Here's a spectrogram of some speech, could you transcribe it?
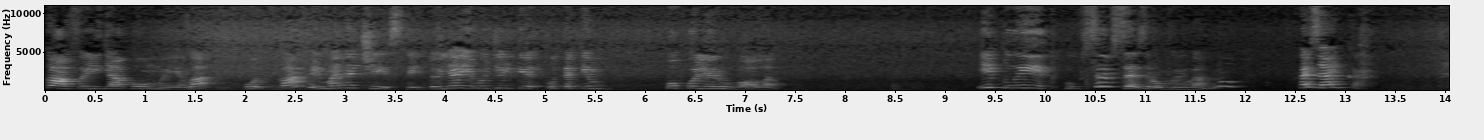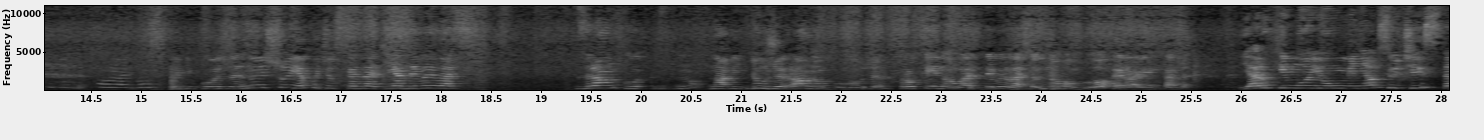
Кафель я помила. От кафель в мене чистий, то я його тільки отаким пополірувала. І плитку, все-все зробила. Ну, хазяйка. Ой, господи Боже. Ну і що я хочу сказати? Я дивилась зранку, ну навіть дуже рано було вже прокинулась, дивилась одного блогера, він каже, я руки мою, у мене все чисто.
